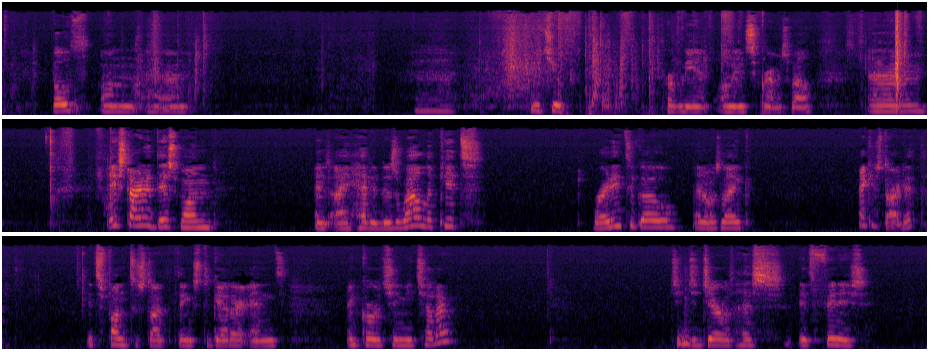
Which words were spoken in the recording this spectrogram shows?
both on um, uh, YouTube, probably on Instagram as well. Um, they started this one and I had it as well, the kit ready to go, and I was like, I can start it it's fun to start things together and encouraging each other. Ginger Gerald has it finished,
